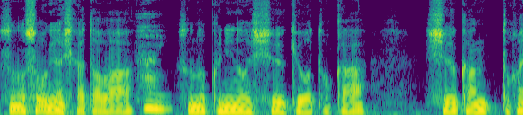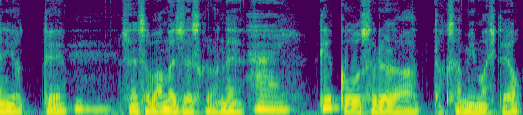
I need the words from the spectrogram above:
その葬儀の仕方は、はい、その国の宗教とか習慣とかによって戦争万滅ですからね、はい、結構それらはたくさん見ましたよ。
